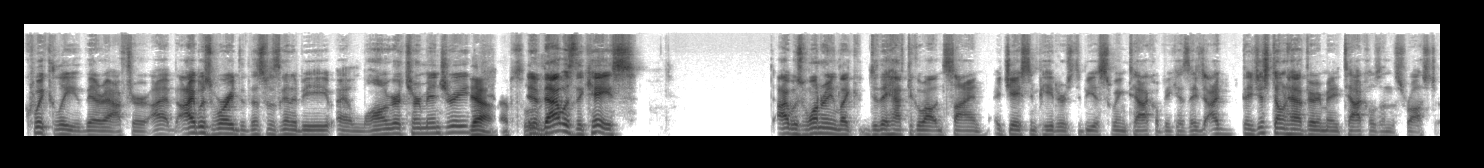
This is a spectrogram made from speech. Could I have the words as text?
quickly thereafter. I, I was worried that this was going to be a longer term injury. Yeah, absolutely. And if that was the case, I was wondering, like, do they have to go out and sign a Jason Peters to be a swing tackle because they I, they just don't have very many tackles on this roster.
